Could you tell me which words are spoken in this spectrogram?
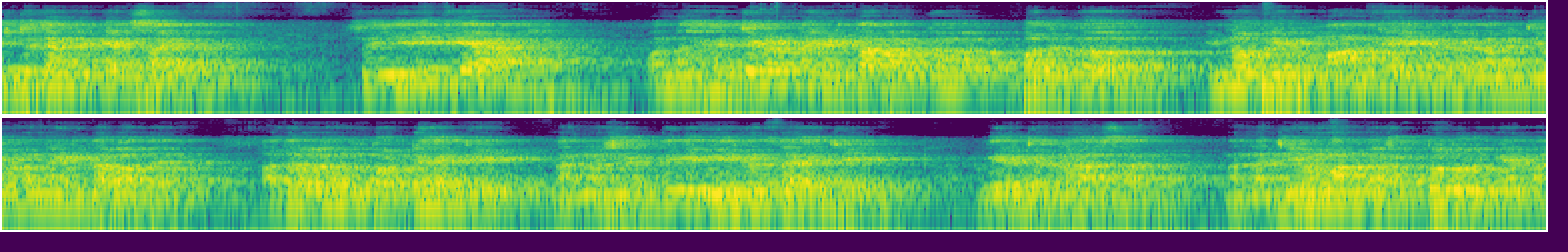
ಎಷ್ಟು ಜನರಿಗೆ ಕೆಲಸ ಆಯ್ತು. ಸೊ ಈ ರೀತಿಯ ಒಂದು ಹೆಜ್ಜೆಗಳನ್ನ ಇಡ್ತಾ ಬರೋಕೆ ಬದುಕು ಇನ್ನೊಬ್ಬರಿಗೆ ಮಾದರಿ ಆಯ್ತು ಅಂತ ಹೇಳಿ ನನ್ನ ಜೀವನನ ಇಡ್ತಾ ಬಂದೆ. ಅದರಲ್ಲಿ ಒಂದು ದೊಡ್ಡ ಹೆಜ್ಜೆ, ನನ್ನ ಶಕ್ತಿಗೆ ಮೀರಿದಂಥ ಹೆಜ್ಜೆ ವೀರಚಂದ್ರಹಾಸ ನನ್ನ ಜೀವಮಾನದ ಅಷ್ಟು ದುಡಿಮೆಯನ್ನ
